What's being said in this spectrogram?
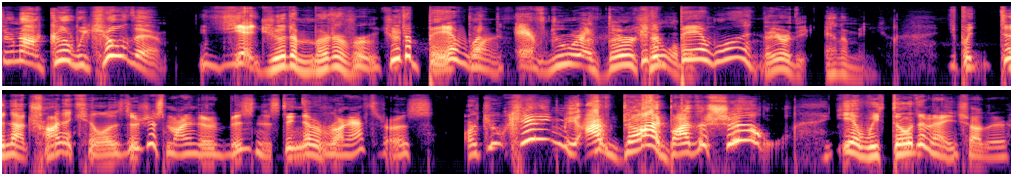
They're not good. We kill them. Yeah, you're the murderer. You're the bad one. If you if they're You're the bad one. they are the enemy. But they're not trying to kill us. They're just minding their business. They never run after us. Are you kidding me? I've died by the shell. Yeah, we throw them at each other.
